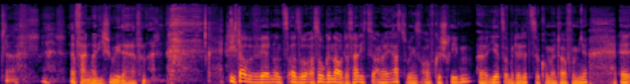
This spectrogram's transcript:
da, da fangen wir nicht schon wieder davon an. Ich glaube, wir werden uns, also, ach so, genau, das hatte ich zuallererst übrigens aufgeschrieben, äh, jetzt aber der letzte Kommentar von mir. Äh,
